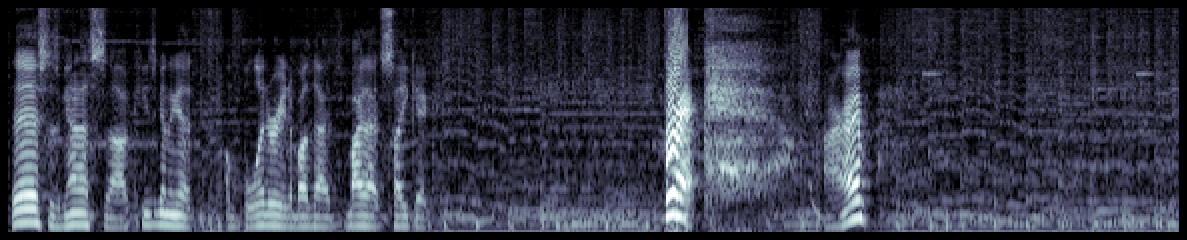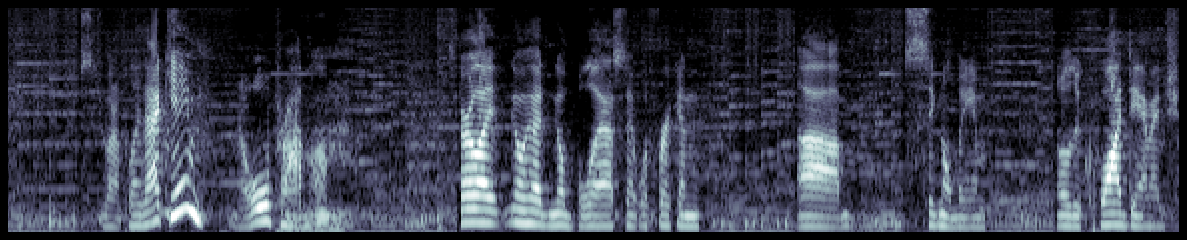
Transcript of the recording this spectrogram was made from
This is gonna suck. He's gonna get obliterated by that by that psychic. Frick! Alright. You want to play that game? No problem. Starlight, go ahead and go blast it with freaking um, signal beam. It'll do quad damage.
